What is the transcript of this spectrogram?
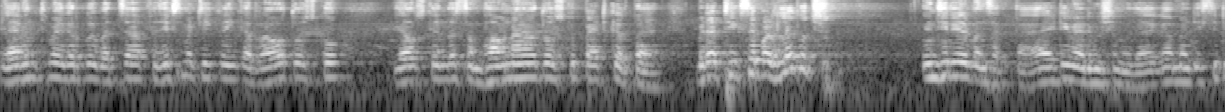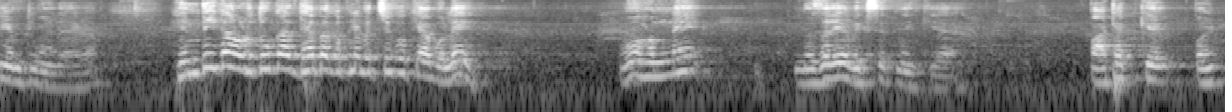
इलेवेंथ में अगर कोई बच्चा फिजिक्स में ठीक नहीं कर रहा हो तो उसको या उसके अंदर संभावना है तो उसको पैट करता है। बेटा, ठीक से पढ़ ले कुछ। इंजीनियर बन सकता है आई में एडमिशन हो जाएगा, मैं डी में आ जाएगा। हिंदी का, उर्दू का अध्यापक अपने बच्चे को क्या बोले? वो हमने नज़रिया विकसित नहीं किया है। पाठक के पॉइंट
